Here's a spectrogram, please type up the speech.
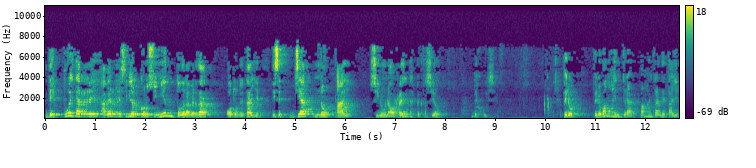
después de haber recibido el conocimiento de la verdad, otro detalle, dice, ya no hay sino una horrenda expectación de juicio. Pero, pero vamos a entrar, vamos a entrar en detalle,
